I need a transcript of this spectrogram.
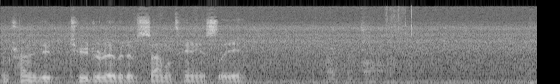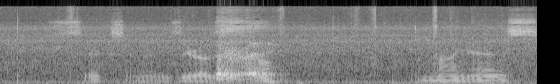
I'm trying to do two derivatives simultaneously. Six and then zero zero minus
